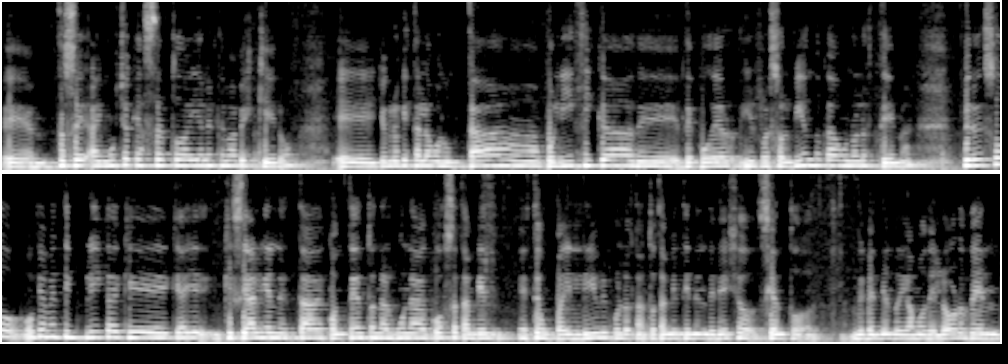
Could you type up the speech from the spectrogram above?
Eh, entonces, hay mucho que hacer todavía en el tema pesquero. Eh, yo creo que está la voluntad política de, poder ir resolviendo cada uno de los temas, pero eso obviamente implica que, que si alguien está descontento en alguna cosa, también este es un país libre y por lo tanto también tienen derecho, dependiendo digamos del orden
